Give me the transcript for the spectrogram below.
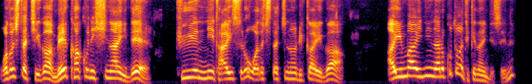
私たちが明確にしないで救援に対する私たちの理解が曖昧になることができないんですよね。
